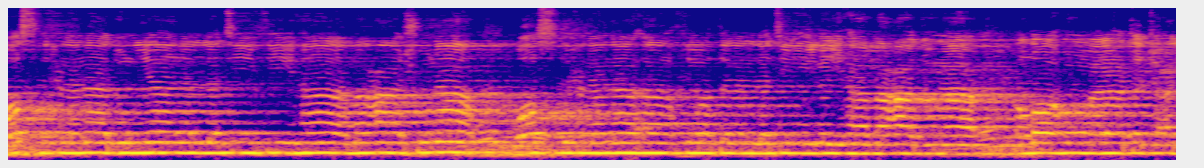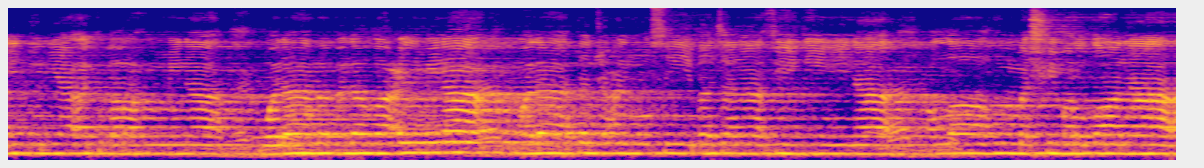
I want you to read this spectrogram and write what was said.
وأصلح لنا دنيانا التي فيها معاشنا. وأصلح لنا آخرتنا التي إليها معادنا. اللهم لا تجعل الدنيا أكبر همنا ولا مبلغ علمنا ولا تجعل مصيبتنا في ديننا. اللهم اشف مرضانا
